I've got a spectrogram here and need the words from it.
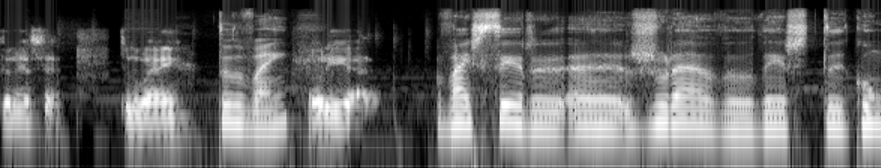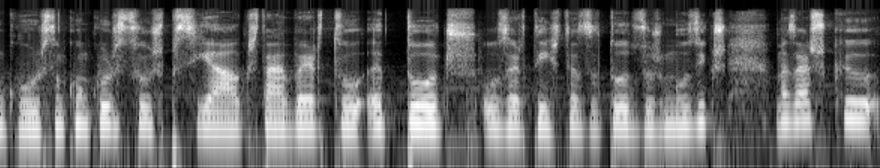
Vanessa, tudo bem? Tudo bem. Obrigado. Vais ser uh, jurado deste concurso, um concurso especial que está aberto a todos os artistas, a todos os músicos, mas acho que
